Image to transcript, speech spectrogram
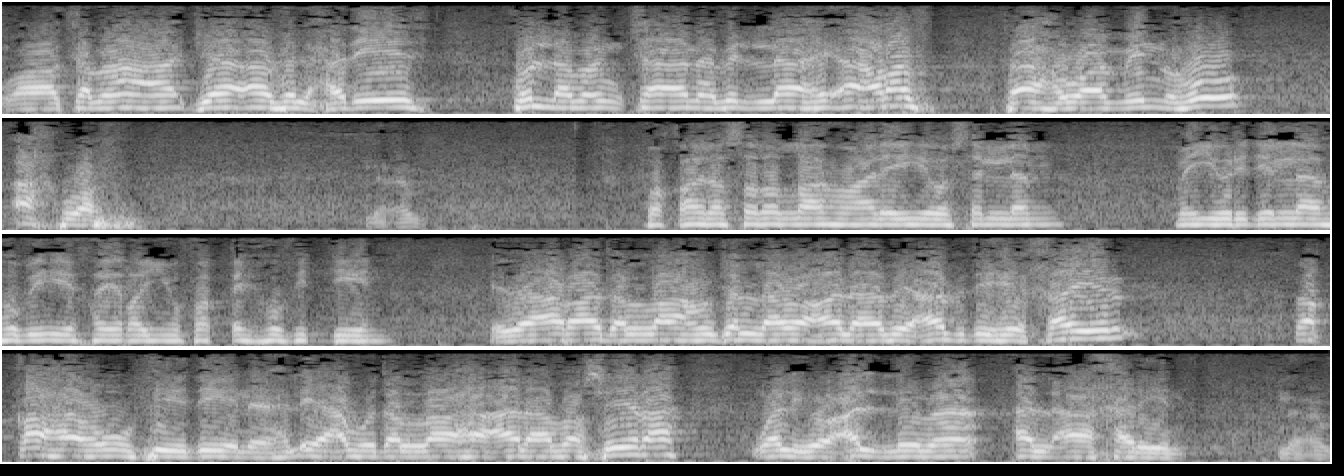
وكما جاء في الحديث كل من كان بالله أعرف فهو منه أخوف. نعم. وقال صلى الله عليه وسلم من يرد الله به خيرا يفقهه في الدين. إذا أراد الله جل وعلا بعبده خير فقهه في دينه ليعبد الله على بصيرة وليعلم الآخرين. نعم.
